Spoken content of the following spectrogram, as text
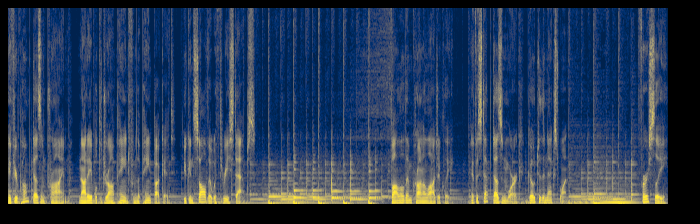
If your pump doesn't prime, not able to draw paint from the paint bucket, you can solve it with three steps. Follow them chronologically. If a step doesn't work, go to the next one. Firstly,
